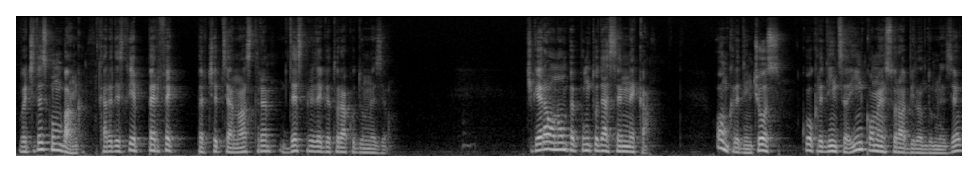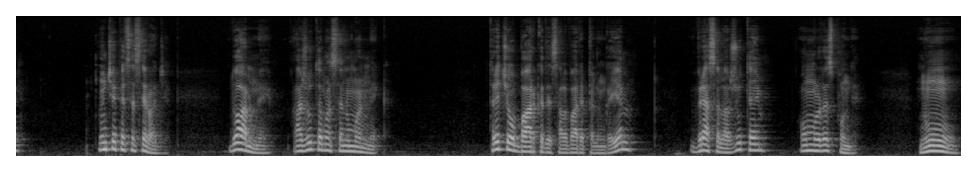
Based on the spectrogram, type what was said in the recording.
Vă citesc un banc care descrie perfect percepția noastră despre legătura cu Dumnezeu. Ci că era un om pe punctul de a se înneca. Om credincios, cu o credință incomensurabilă în Dumnezeu, începe să se roage. Doamne, ajută-mă să nu mă înnec. Trece o barcă de salvare pe lângă el, vrea să-l ajute, omul răspunde. Nu,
